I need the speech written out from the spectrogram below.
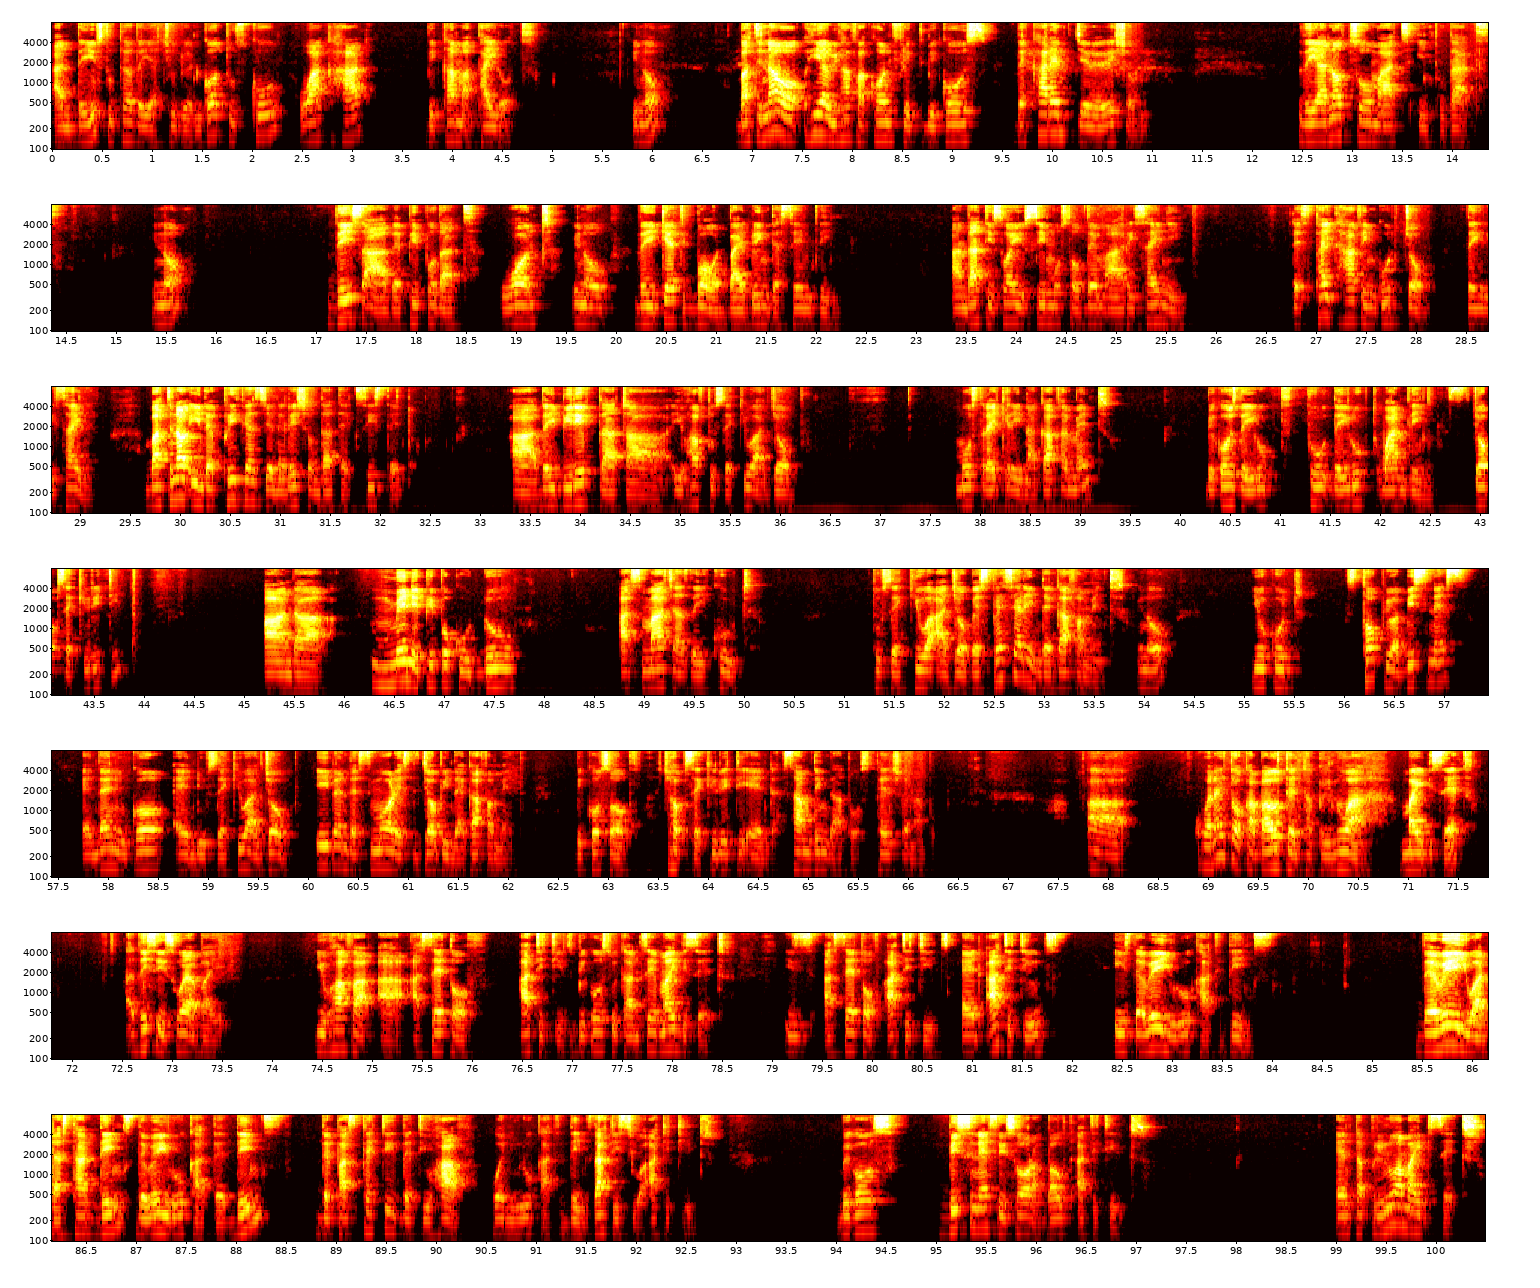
And they used to tell their children, go to school, work hard, become a pilot. You know? But now here we have a conflict because the current generation, they are not so much into that. You know? These are the people that want, you know, they get bored by doing the same thing and that is why you see most of them are resigning. Despite having good job they resign. But now in the previous generation that existed uh, they believed that uh, you have to secure a job most likely in a government because they looked to they looked one thing job security. And uh, many people could do as much as they could to secure a job, especially in the government. You know, you could stop your business and then you go and you secure a job, even the smallest job in the government, because of job security and something that was pensionable. Uh, when I talk about entrepreneur mindset, this is whereby you have a, a, a set of attitudes because we can say mindset is a set of attitudes and attitudes is the way you look at things. The way you understand things the way you look at the things the perspective that you have when you look at things. That is your attitude. Because business is all about attitude. Entrepreneur mindset.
